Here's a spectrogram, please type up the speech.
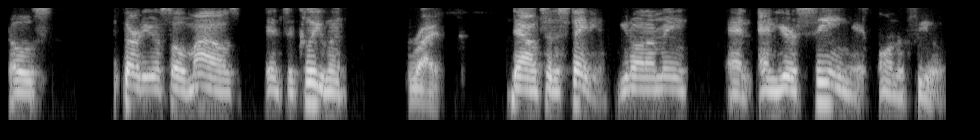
those thirty or so miles into Cleveland, right down to the stadium. You know what I mean? And and you're seeing it on the field.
